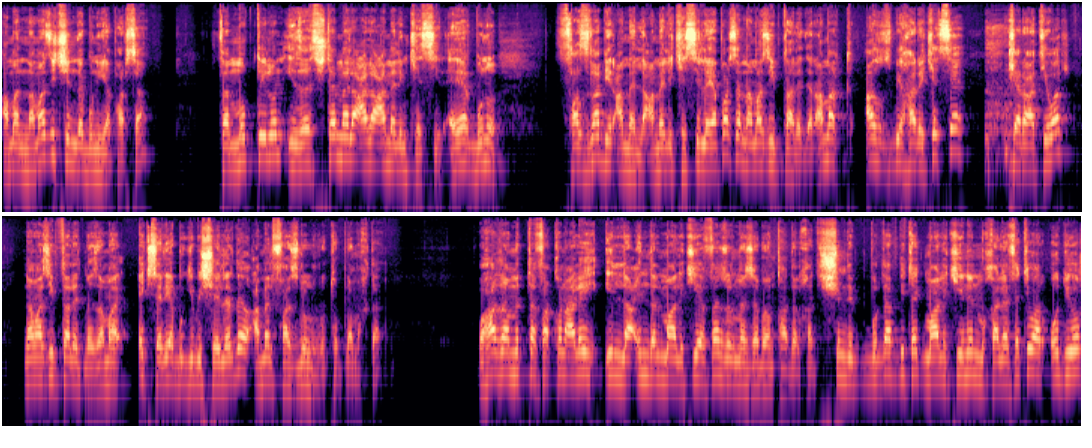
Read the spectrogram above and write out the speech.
ama namaz içinde bunu yaparsa فَمُبْطِلٌ اِذَا اشْتَمَلَ عَلَى amelin kesir. Eğer bunu fazla bir amelle, ameli kesirle yaparsa namazı iptal eder. Ama az bir hareketse kerati var. Namazı iptal etmez. Ama ekseriye bu gibi şeylerde amel fazla olur o toplamakta. Ve hâzâ müttefakun aleyh illa indel malikiye fenzur mezhebem tadel hadis. Şimdi burada bir tek Maliki'nin muhalefeti var. O diyor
